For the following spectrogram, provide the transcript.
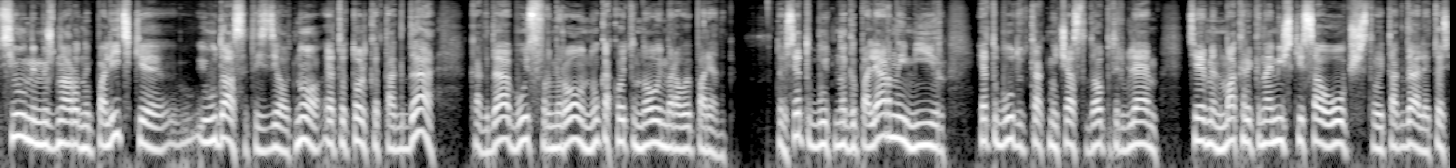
силами международной политики и удастся это сделать, но это только тогда, когда будет сформирован ну, какой-то новый мировой порядок. То есть это будет многополярный мир, это будут, как мы часто да, употребляем термин, макроэкономические сообщества и так далее. То есть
